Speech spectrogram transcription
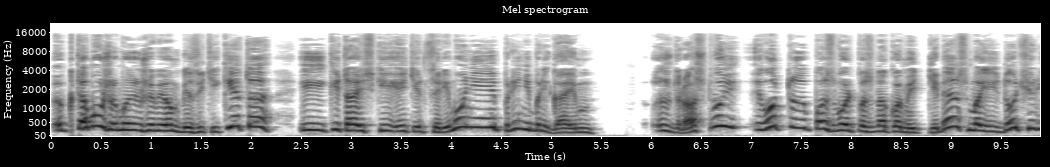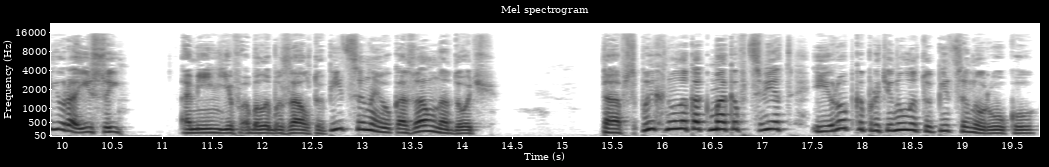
К тому же мы живем без этикета, и китайские эти церемонии пренебрегаем. Здравствуй, и вот позволь познакомить тебя с моей дочерью Раисой. Аминьев облобызал Тупицына и указал на дочь. Та вспыхнула, как маков цвет, и робко протянула Тупицыну руку.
